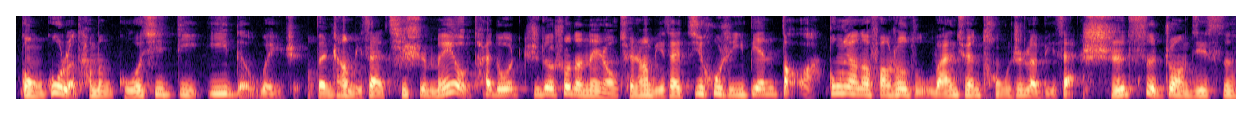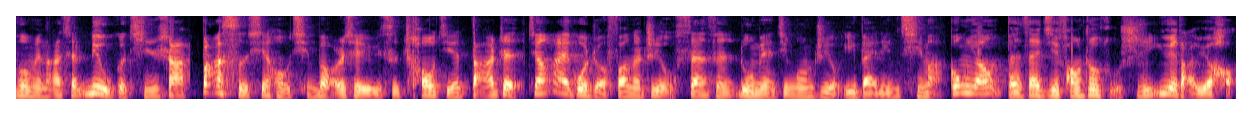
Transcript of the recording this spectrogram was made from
巩固了他们国西第一的位置。本场比赛其实没有太多值得说的内容，全场比赛几乎是一边倒啊。公羊的防守组完全统治了比赛，十次撞击四分卫拿下六个擒杀，八次先后擒报，而且有一次超节达阵，将爱国者放的只有三分，路面进攻只有一百零七码。公羊本赛季防守组是越打越好，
